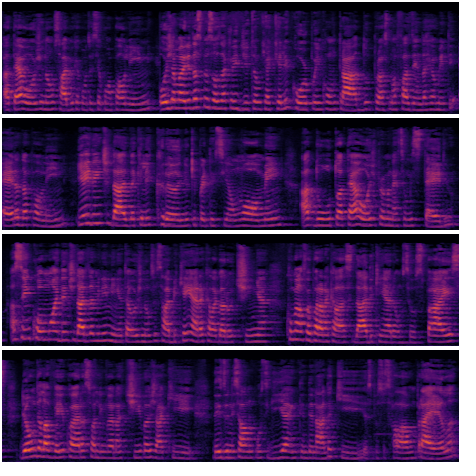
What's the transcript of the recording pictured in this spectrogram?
até hoje não sabe o que aconteceu com a Pauline. Hoje a maioria das pessoas acreditam que aquele corpo encontrado próximo à fazenda realmente era da Pauline. E a identidade daquele crânio que pertencia a um homem adulto até hoje permanece um mistério. Assim como a identidade da menininha, até hoje não se sabe quem era aquela garotinha, como ela foi parar naquela cidade, quem eram seus pais, de onde ela veio, qual era a sua língua nativa, já que desde o início ela não conseguia entender nada que as pessoas falavam para ela.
